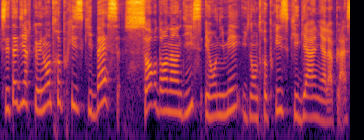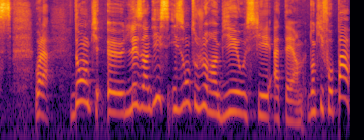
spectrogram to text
C'est-à-dire qu'une entreprise qui baisse sort d'un indice et on y met une entreprise qui gagne à la place. Voilà. Donc, euh, les indices, ils ont toujours un biais haussier à terme. Donc, il ne faut pas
